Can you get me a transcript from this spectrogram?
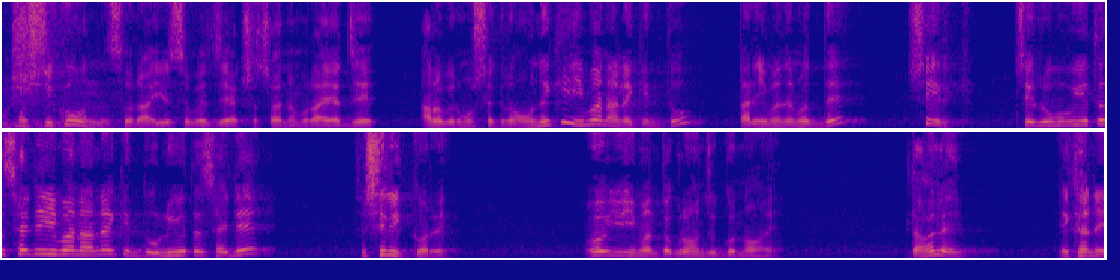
মুশরিকুন। সোনা ইউসুফের যে একশো ছয় নম্বর আয়াত যে আরবের মুশরিকরা অনেকে ইমান আনে কিন্তু তার ইমানের মধ্যে শির্ক। সে রুবুবিয়তের সাইডে ইমান আনে কিন্তু উলিয়তের সাইডে সে শিরিক করে। ওই ইমান তো গ্রহণযোগ্য নয়। তাহলে এখানে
